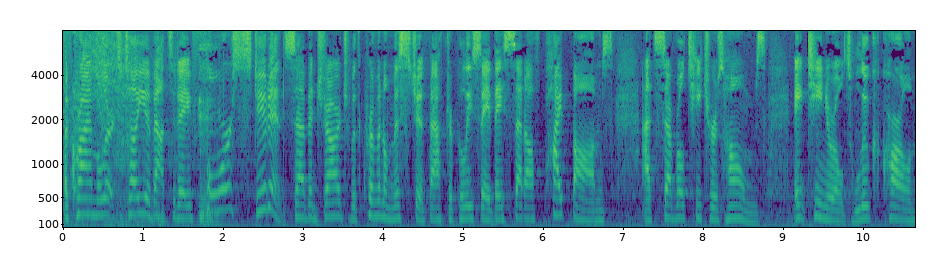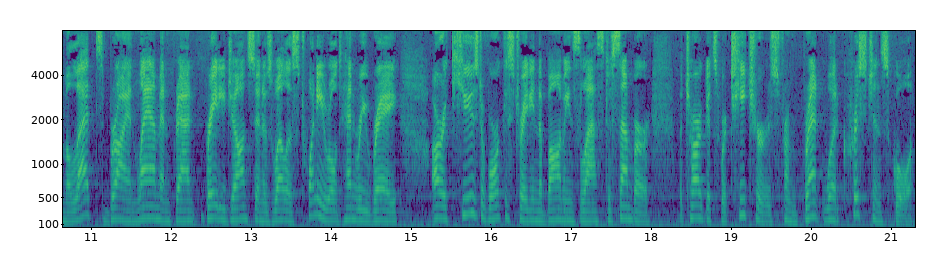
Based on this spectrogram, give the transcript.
A crime alert to tell you about today. Four students have been charged with criminal mischief after police say they set off pipe bombs at several teachers' homes. 18-year-olds Luke Carl Millette, Brian Lamb, and Brady Johnson, as well as 20-year-old Henry Ray, are accused of orchestrating the bombings last December. The targets were teachers from Brentwood Christian School.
